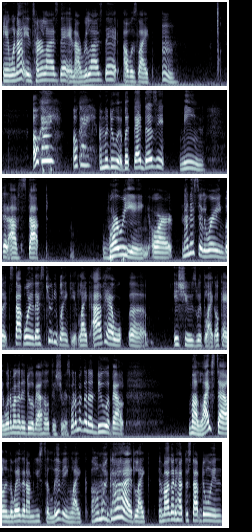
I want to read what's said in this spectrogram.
And when I internalized that and I realized that, I was like, mm, okay, okay, I'm going to do it. But that doesn't mean that I've stopped worrying or not necessarily worrying, but stop wanting that security blanket. Like I've had uh, issues with like, okay, what am I going to do about health insurance? What am I going to do about my lifestyle and the way that I'm used to living? Like, oh my God, like, am I going to have to stop doing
